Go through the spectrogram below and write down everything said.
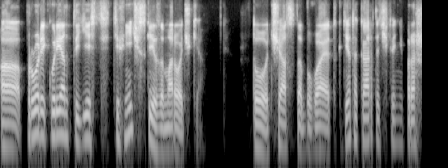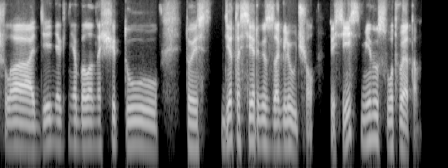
А, про рекурренты есть технические заморочки, то часто бывает, где-то карточка не прошла, денег не было на счету, то есть где-то сервис заглючил. То есть есть минус вот в этом,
